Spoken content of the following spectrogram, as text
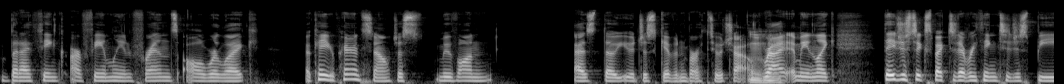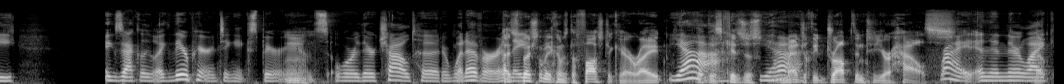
But I think our family and friends all were like, "Okay, you're parents now. Just move on." As though you had just given birth to a child, mm-hmm. right? I mean, like they just expected everything to just be exactly like their parenting mm. experience or their childhood or whatever. And they, especially when it comes to foster care, right? Yeah, that this kid's just yeah. magically dropped into your house, Right. And then they're like,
